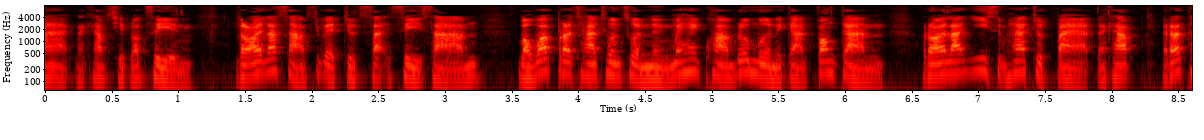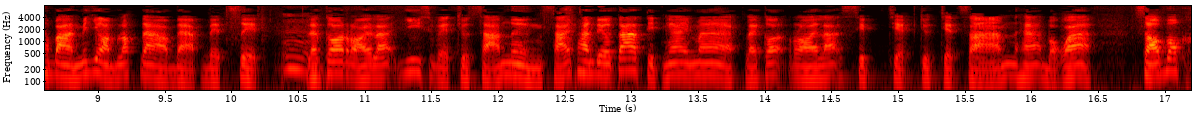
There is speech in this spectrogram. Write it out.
มากนะครับฉีดวัคซีนร้อยละ 31.43 บอกว่าประชาชนส่วนหนึ่งไม่ให้ความร่วมมือในการป้องกันร้อยละ 25.8 นะครับ รัฐบาลไม่ยอมล็อกดาวน์แบบเบ็ดเสร็จอืมแล้วก็ร้อยละ 21.31 สายพันธุ์เดลต้าติดง่ายมาก แล้วก็ร้อยละ 17.73 นะฮะ บอกว่า สบค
